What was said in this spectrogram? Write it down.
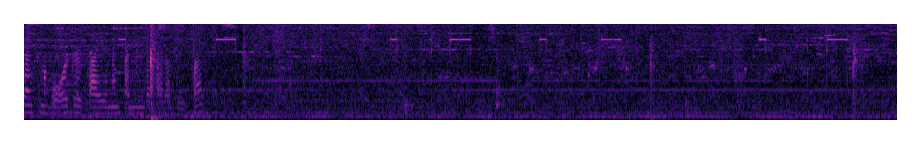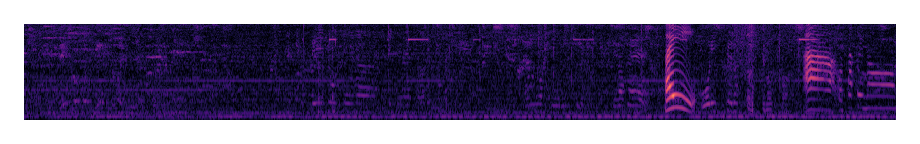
guys, mag-order tayo ng paninda para bukas. Bye! 氷ってどっか売ってますかあー、お酒の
